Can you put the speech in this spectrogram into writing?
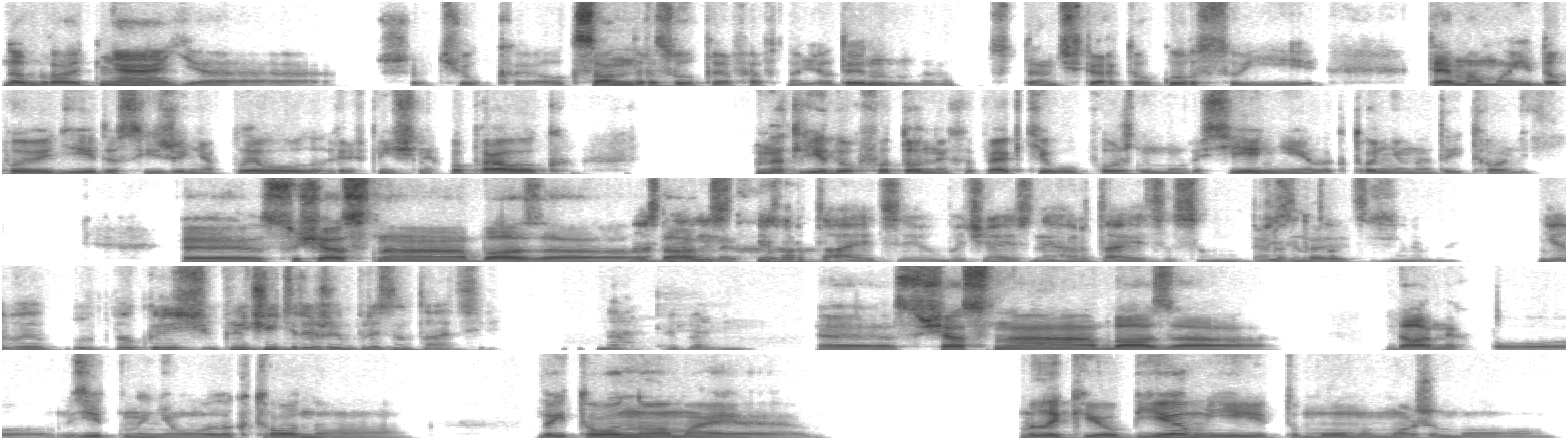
Доброго дня, я Шевчук Олександр з групи FF01, студент 4 курсу, і тема моєї доповіді дослідження впливу логарифмічних поправок на тлі двохфотонних ефектів у кожному розсіянні електронів на дейтроні. Е, Сучасна база У нас не, ось даних не гортається, я вибачаюсь, не гортається сама презентація. Ні, ви включіть режим презентації. Да, тепер Сучасна база даних по зіткненню електронного нейтрону має великий об'єм, і тому ми можемо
